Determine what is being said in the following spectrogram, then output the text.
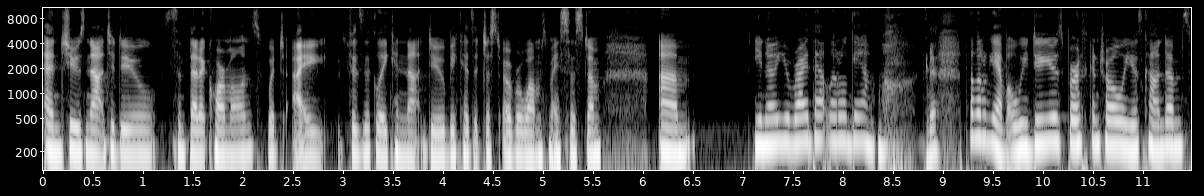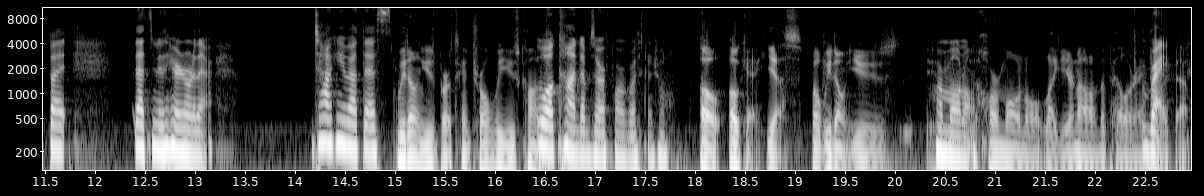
and choose not to do synthetic hormones, which I physically cannot do because it just overwhelms my system. Um, you know, you ride that little gamble. Yeah. that little gamble. We do use birth control, we use condoms, but that's neither here nor there. Talking about this, We don't use birth control. We use condoms. well, condoms are a form of birth control. oh, okay, yes, but we don't use Hormonal. Hormonal, like you're not on the pill or anything Right. like that.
